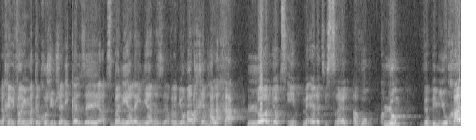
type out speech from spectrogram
ולכן לפעמים אתם חושבים שאני כזה עצבני על העניין הזה, אבל אני אומר לכם הלכה, לא יוצאים מארץ ישראל עבור כלום, ובמיוחד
